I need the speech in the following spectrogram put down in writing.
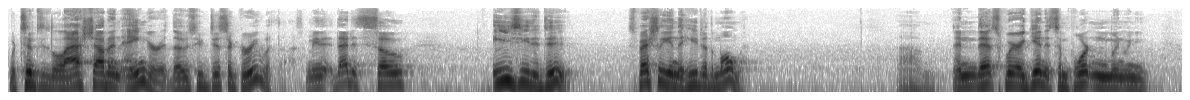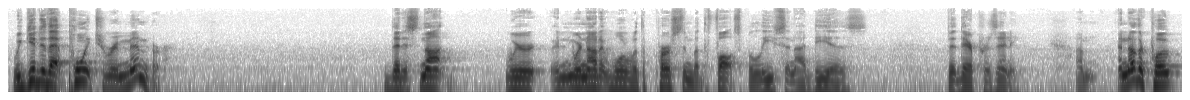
We're tempted to lash out in anger at those who disagree with us. I mean, that is so easy to do, especially in the heat of the moment. Um, and that's where, again, it's important when we, we get to that point to remember that it's not, we're, we're not at war with the person, but the false beliefs and ideas that they're presenting. Um, another quote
